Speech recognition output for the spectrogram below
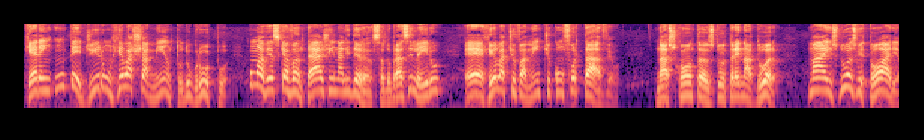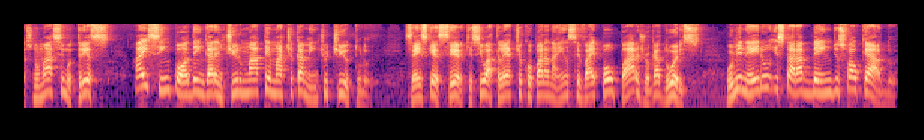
querem impedir um relaxamento do grupo, uma vez que a vantagem na liderança do brasileiro é relativamente confortável. Nas contas do treinador, mais duas vitórias, no máximo três, aí sim podem garantir matematicamente o título. Sem esquecer que se o Atlético Paranaense vai poupar jogadores, o Mineiro estará bem desfalcado.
